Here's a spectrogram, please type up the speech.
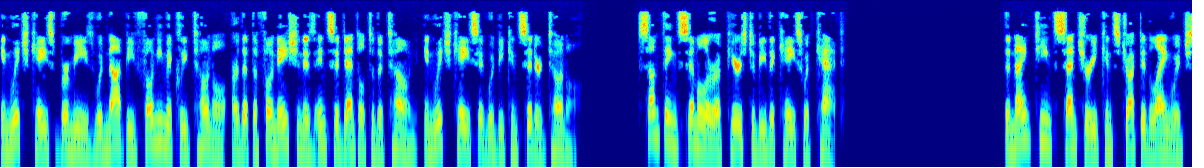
in which case Burmese would not be phonemically tonal, or that the phonation is incidental to the tone, in which case it would be considered tonal. Something similar appears to be the case with Ket. The 19th-century constructed language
